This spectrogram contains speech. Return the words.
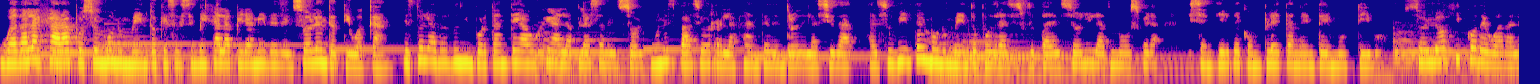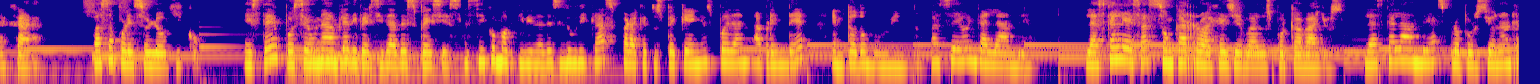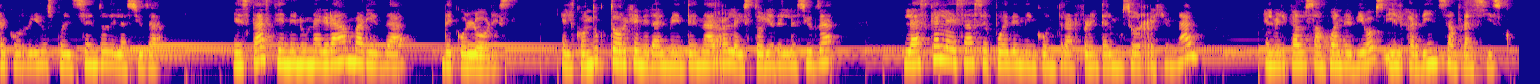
Guadalajara posee un monumento que se asemeja a la pirámide del Sol en Teotihuacán. Esto le ha dado un importante auge a la Plaza del Sol, un espacio relajante dentro de la ciudad. Al subirte al monumento podrás disfrutar el sol y la atmósfera y sentirte completamente emotivo. Zoológico de Guadalajara. Pasa por el zoológico, este posee una amplia diversidad de especies, así como actividades lúdicas para que tus pequeños puedan aprender en todo momento. Paseo en Galandria. Las calesas son carruajes llevados por caballos. Las calandrias proporcionan recorridos por el centro de la ciudad. Estas tienen una gran variedad de colores. El conductor generalmente narra la historia de la ciudad las calesas se pueden encontrar frente al Museo Regional, el Mercado San Juan de Dios y el Jardín San Francisco.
